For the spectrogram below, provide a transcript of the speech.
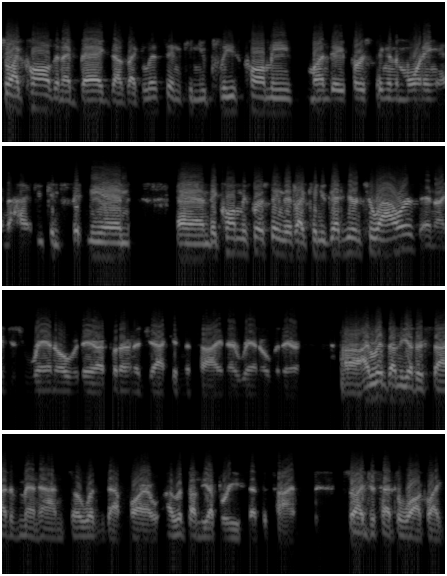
So I called and I begged. I was like, "Listen, can you please call me Monday first thing in the morning, and if you can fit me in." And they called me first thing. They're like, "Can you get here in two hours?" And I just ran over there. I put on a jacket and a tie, and I ran over there. Uh, I lived on the other side of Manhattan, so it wasn't that far. I, I lived on the Upper East at the time, so I just had to walk like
